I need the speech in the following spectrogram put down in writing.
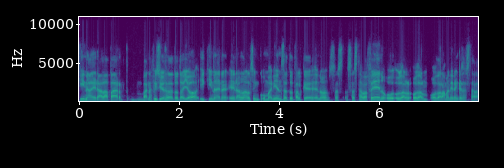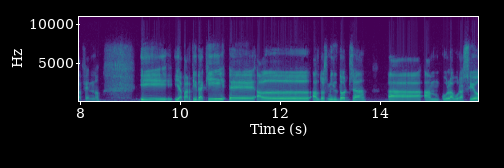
quina era la part beneficiosa de tot allò i quina era, eren els inconvenients de tot el que no, s'estava fent o, o, de, o, de, o de la manera en què s'estava fent. No? I, I a partir d'aquí, eh, el, el 2012, eh, amb col·laboració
